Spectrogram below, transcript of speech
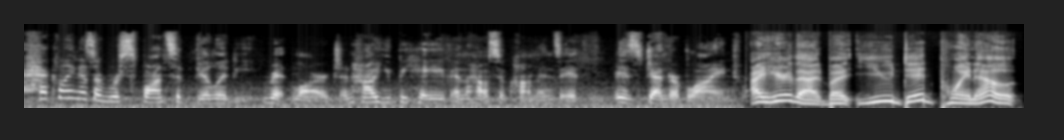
Heckling is a responsibility writ large, and how you behave in the House of Commons is gender blind. I hear that, but you did point out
